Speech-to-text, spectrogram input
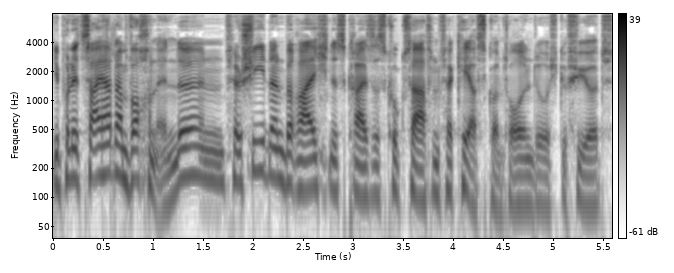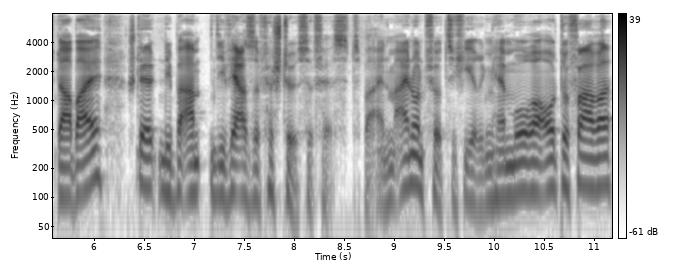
Die Polizei hat am Wochenende in verschiedenen Bereichen des Kreises Cuxhaven Verkehrskontrollen durchgeführt. Dabei stellten die Beamten diverse Verstöße fest. Bei einem 41-jährigen Hermorer Autofahrer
